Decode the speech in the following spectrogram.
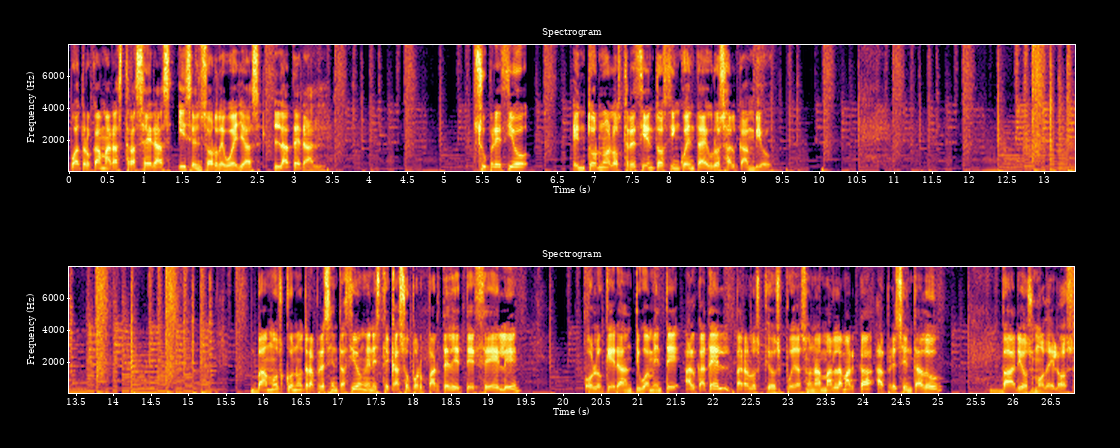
cuatro cámaras traseras y sensor de huellas lateral. Su precio en torno a los 350 euros al cambio. Vamos con otra presentación, en este caso por parte de TCL, o lo que era antiguamente Alcatel, para los que os pueda sonar la marca, ha presentado varios modelos.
